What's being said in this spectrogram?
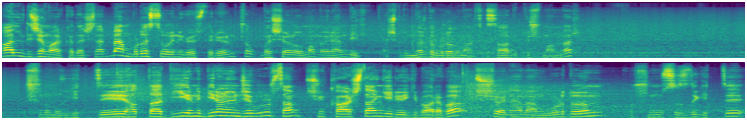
Halledeceğim arkadaşlar. Ben burada size oyunu gösteriyorum. Çok başarılı olmam önemli değil. Şimdi bunları da vuralım artık. Sabit düşmanlar. Şunumuz gitti. Hatta diğerini bir an önce vurursam çünkü karşıdan geliyor gibi araba. Şöyle hemen vurdum. Kurşunumuz hızlı gitti.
